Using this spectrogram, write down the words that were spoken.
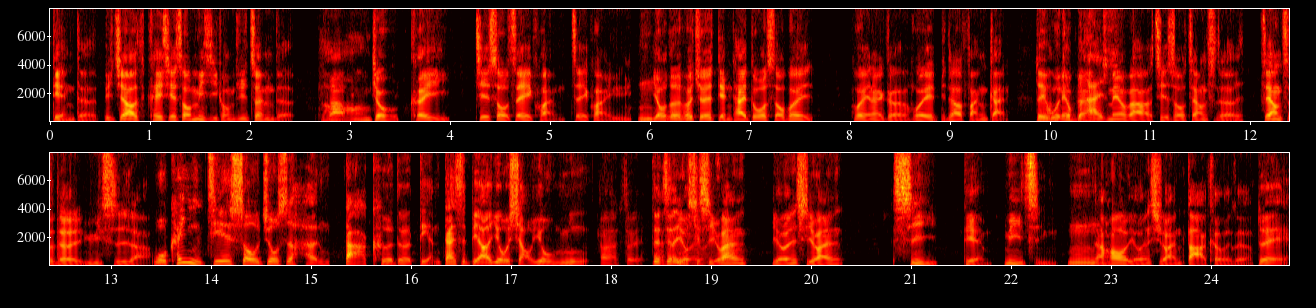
点的比较可以接受密集恐惧症的，哦、那就可以接受这一款这一款鱼。嗯、有的会觉得点太多的时候会会那个会比较反感。对，我就不太没有办法接受这样子的这样子的鱼丝啦。我可以接受，就是很大颗的点，但是不要又小又密。嗯，对。对，这个有人喜欢，有人喜欢细点密集，嗯，然后有人喜欢大颗的。对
